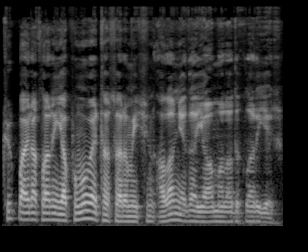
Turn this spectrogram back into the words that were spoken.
Türk bayraklarının yapımı ve tasarımı için Alanya'da yağmaladıkları yer.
